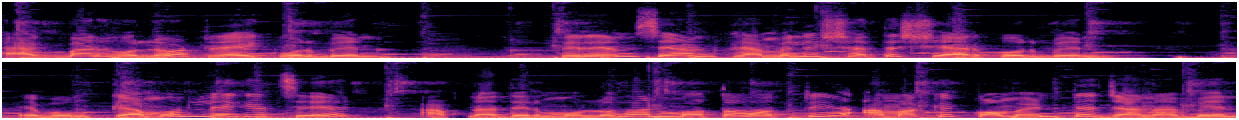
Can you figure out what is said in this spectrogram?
একবার হলেও ট্রাই করবেন। ফ্রেন্ডস অ্যান্ড ফ্যামিলির সাথে শেয়ার করবেন। এবং কেমন লেগেছে আপনাদের মূল্যবান মতামতটি আমাকে কমেন্টে জানাবেন।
